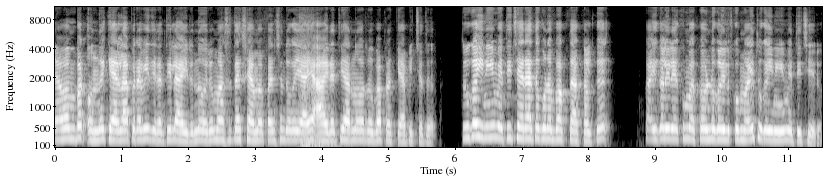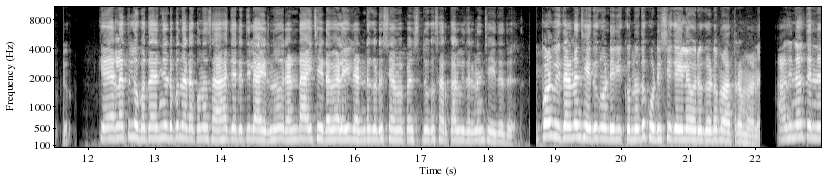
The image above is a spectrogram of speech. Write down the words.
നവംബർ ഒന്ന് കേരളപ്പിറവി പിറവി ദിനത്തിലായിരുന്നു ഒരു മാസത്തെ ക്ഷേമ പെൻഷൻ തുകയായ ആയിരത്തി അറുന്നൂറ് രൂപ പ്രഖ്യാപിച്ചത്. തുക ഇനിയും എത്തിച്ചേരാത്ത ഗുണഭോക്താക്കൾക്ക് കൈകളിലേക്കും അക്കൗണ്ടുകളിലേക്കുമായി തുക ഇനിയും എത്തിച്ചേരും. കേരളത്തിൽ ഉപതെരഞ്ഞെടുപ്പ് നടക്കുന്ന സാഹചര്യത്തിലായിരുന്നു രണ്ടാഴ്ച ഇടവേളയിൽ രണ്ട് ഗഡു ക്ഷേമ പെൻഷൻ തുക സർക്കാർ വിതരണം ചെയ്തത്. ഇപ്പോൾ വിതരണം ചെയ്തുകൊണ്ടിരിക്കുന്നത് കുടിശ്ശികയിലെ ഒരു ഗഡു മാത്രമാണ്. അതിനാൽ തന്നെ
